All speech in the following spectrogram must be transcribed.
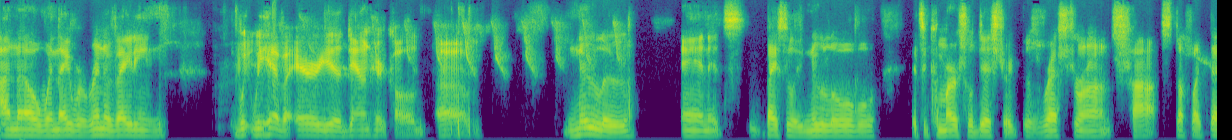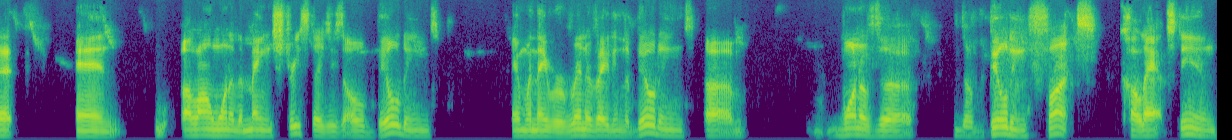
I know when they were renovating, we, we have an area down here called um, Nulu, and it's basically New Louisville. It's a commercial district. There's restaurants, shops, stuff like that. And along one of the main streets, there's these old buildings. And when they were renovating the buildings, um, one of the the building fronts collapsed in,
